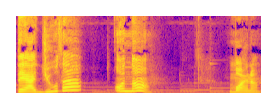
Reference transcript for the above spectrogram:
¿Te ayuda o no? Bueno,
